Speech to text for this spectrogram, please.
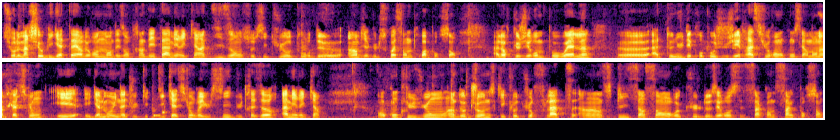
Sur le marché obligataire, le rendement des emprunts d'État américains à 10 ans se situe autour de 1,63%, alors que Jérôme Powell euh, a tenu des propos jugés rassurants concernant l'inflation et également une adjudication réussie du Trésor américain. En conclusion, un Dow Jones qui clôture flat, un SPI 500 en recul de 0,55%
